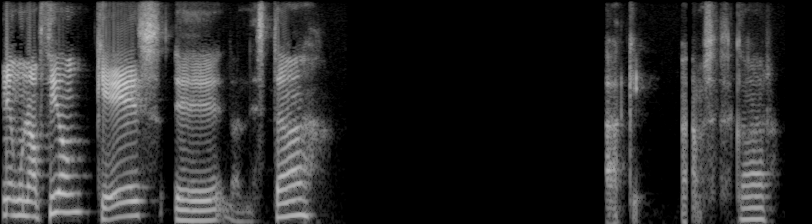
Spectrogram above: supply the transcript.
tienen una opción que es. Eh, ¿Dónde está? Aquí. Vamos a sacar.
